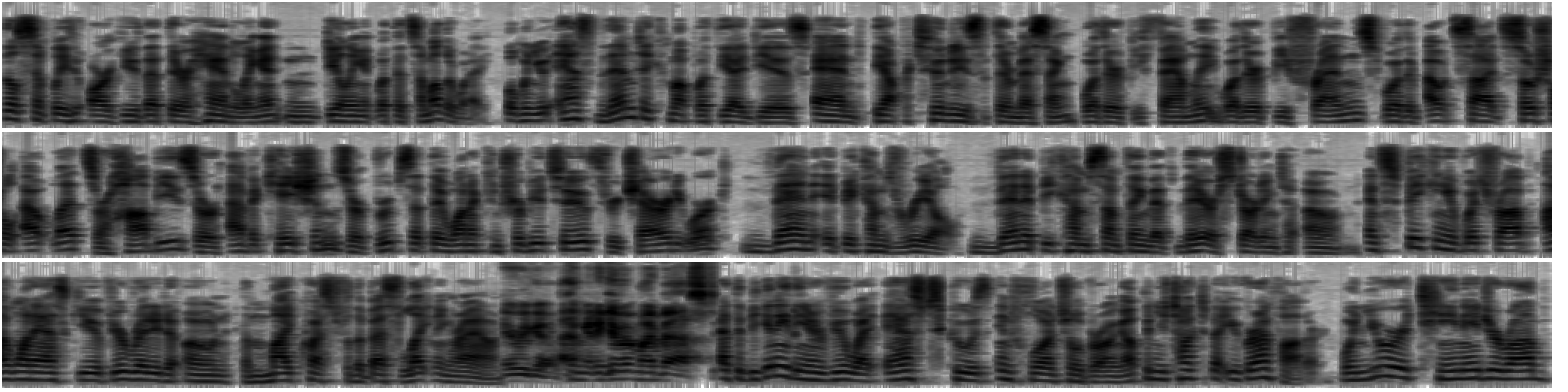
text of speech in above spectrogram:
They'll simply argue that they're handling it and dealing it with it some other way. But when you ask them to come up with the ideas and the opportunities that they're missing, whether it be family, whether it be friends, whether outside social outlets or hobbies or avocations or groups that they want to contribute to through charity work, then it becomes becomes real. Then it becomes something that they're starting to own. And speaking of which, Rob, I want to ask you if you're ready to own the My Quest for the Best lightning round. Here we go. I'm going to give it my best. At the beginning of the interview, I asked who was influential growing up, and you talked about your grandfather. When you were a teenager, Rob,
